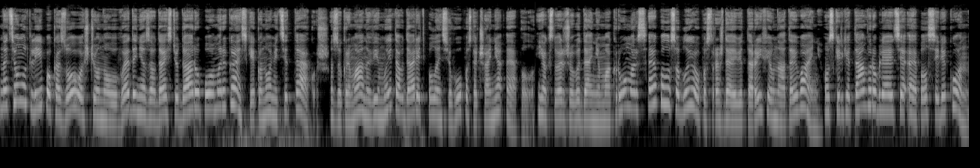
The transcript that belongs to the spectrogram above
На цьому тлі показово, що нововведення завдасть удару по американській економіці також. Зокрема, нові мита вдарять по ланцюгу постачання Apple. Як стверджує видання MacRumors, Apple особливо постраждає від тарифів на Тайвань, оскільки там виробляються Apple Silicon,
